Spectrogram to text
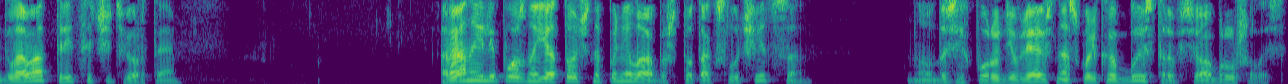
Глава 34. Рано или поздно я точно поняла бы, что так случится, но до сих пор удивляюсь, насколько быстро все обрушилось.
